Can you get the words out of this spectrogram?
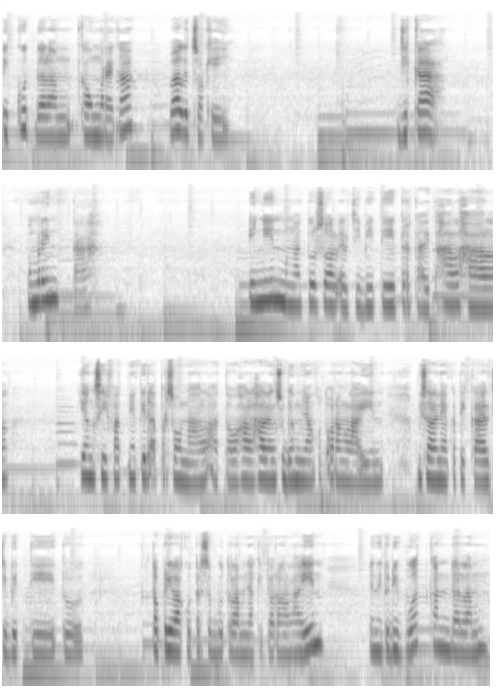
ikut dalam kaum mereka well it's okay. Jika pemerintah ingin mengatur soal LGBT terkait hal-hal yang sifatnya tidak personal atau hal-hal yang sudah menyangkut orang lain misalnya ketika LGBT itu atau perilaku tersebut telah menyakiti orang lain dan itu dibuatkan dalam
